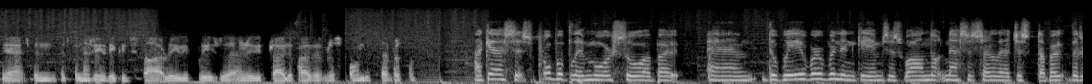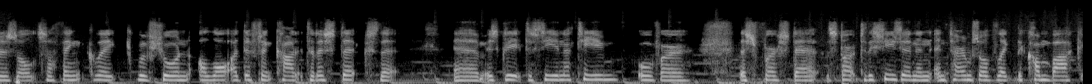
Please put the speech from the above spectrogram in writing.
yeah, it's been it's been a really good start. Really pleased with it, and really proud of how they've responded to everything. I guess it's probably more so about um, the way we're winning games as well, not necessarily just about the results. I think like we've shown a lot of different characteristics that um, is great to see in a team over this first uh, start to the season. And in terms of like the comeback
